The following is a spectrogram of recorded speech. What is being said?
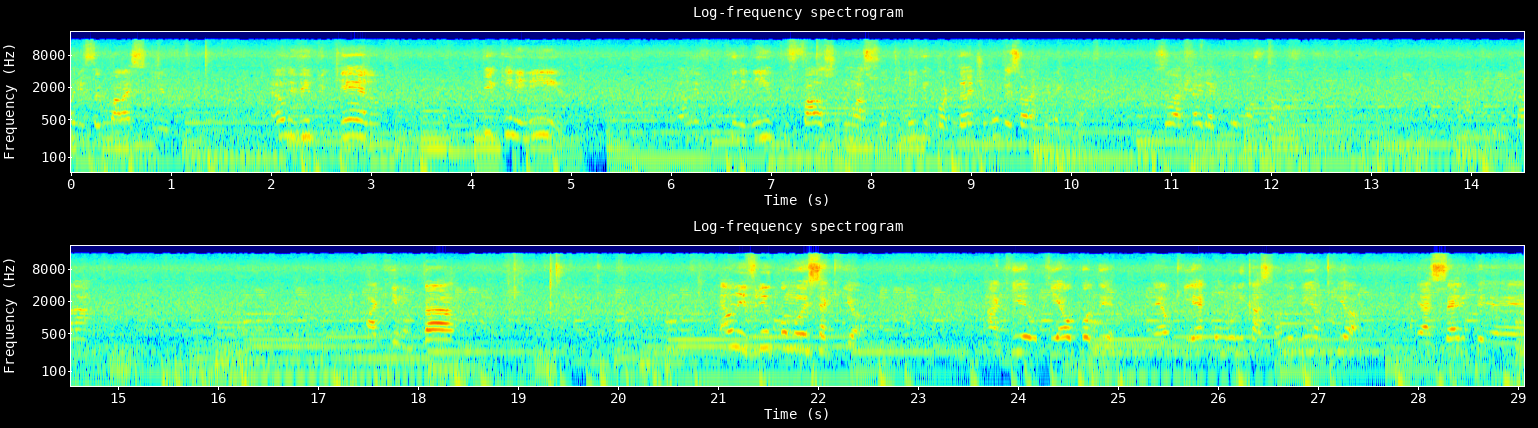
onde foi parar esse livro? É um livrinho pequeno, pequenininho, é um livro pequenininho que fala sobre um assunto muito importante. Vamos ver se eu acho ele aqui. Se eu achar ele aqui, eu mostro para vocês. Tá. Aqui não tá. É um livrinho como esse aqui, ó aqui o que é o poder, né? o que é comunicação. Me vem aqui, ó, é a série é,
